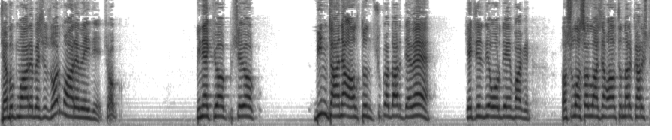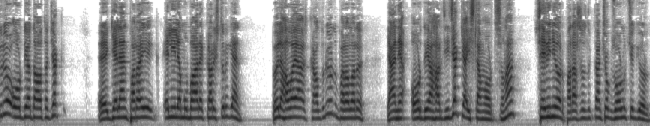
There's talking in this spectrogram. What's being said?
Tebuk muharebesi zor muharebeydi. Çok. Binek yok, bir şey yok. Bin tane altın, şu kadar deve getirdi orduya infak et. Resulullah sallallahu aleyhi ve sellem altınları karıştırıyor, orduya dağıtacak. Ee, gelen parayı eliyle mübarek karıştırırken böyle havaya kaldırıyordu paraları. Yani orduya harcayacak ya İslam ordusuna. Seviniyor, parasızlıktan çok zorluk çekiyor.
